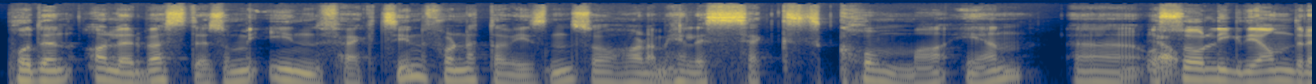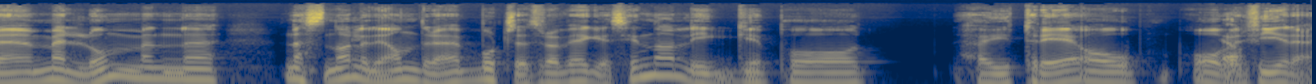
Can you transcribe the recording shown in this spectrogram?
på den aller beste, som Infect sin for Nettavisen, så har de hele 6,1 Uh, og så ligger de andre mellom, men uh, nesten alle de andre, bortsett fra VG sin, da, ligger på høy tre og over ja. fire.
